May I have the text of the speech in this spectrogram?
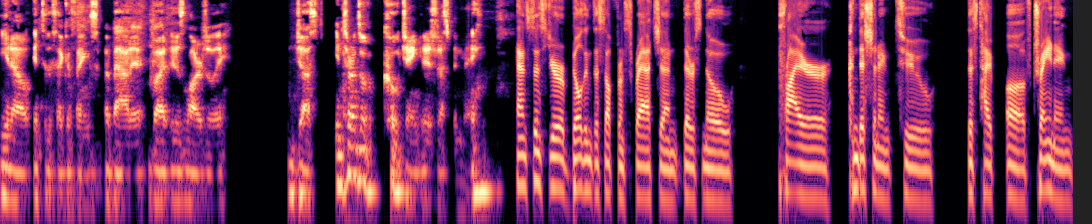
you know into the thick of things about it but it is largely just in terms of coaching it has just been me and since you're building this up from scratch and there's no prior conditioning to this type of training,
